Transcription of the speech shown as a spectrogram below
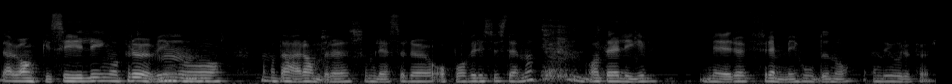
det er jo ankesiling og prøving, Mm. og at det er andre som leser det oppover i systemet. Og at det ligger mer fremme i hodet nå enn det gjorde før.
